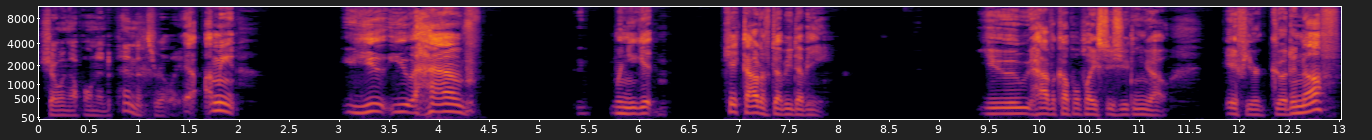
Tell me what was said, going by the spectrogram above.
showing up on independence really. Yeah, I mean, you you have when you get kicked out of WWE, you have a couple places you can go. If you're good enough,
